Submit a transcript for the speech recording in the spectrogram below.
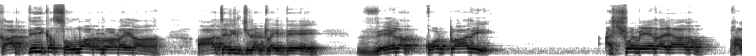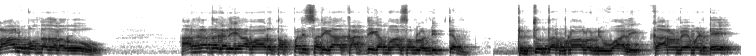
కార్తీక సోమవారం నాడైనా ఆచరించినట్లయితే వేల కోట్లాది అశ్వమేధయాగ ఫలాలు పొందగలరు. అర్హత కలిగిన వారు తప్పనిసరిగా కార్తీక మాసంలో నిత్యం పితృతర్పణాలు నివ్వాలి. కారణం ఏమంటే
